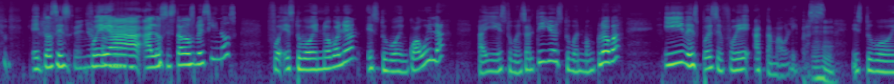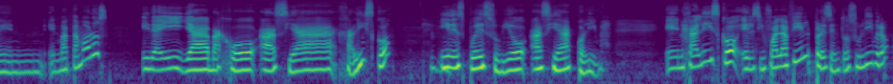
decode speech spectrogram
Entonces fue a, los estados vecinos, fue, estuvo en Nuevo León, estuvo en Coahuila, ahí estuvo en Saltillo, estuvo en Monclova y después se fue a Tamaulipas. Estuvo en, en Matamoros y de ahí ya bajó hacia Jalisco y después subió hacia Colima. En Jalisco, él sí fue a la FIL, presentó su libro,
